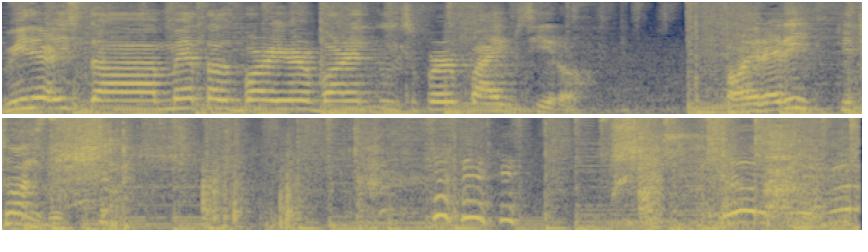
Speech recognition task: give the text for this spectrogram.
Winner is the Metal Barrier Variant Super 5-0. Okay, ready? This one. go, go, go!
